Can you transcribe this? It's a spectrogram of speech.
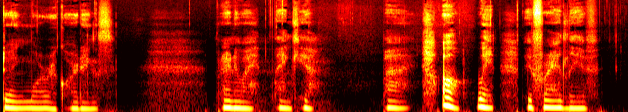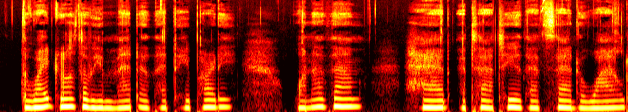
doing more recordings. But anyway, thank you. Bye. Oh, wait, before I leave, the white girls that we met at that day party, one of them had a tattoo that said wild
